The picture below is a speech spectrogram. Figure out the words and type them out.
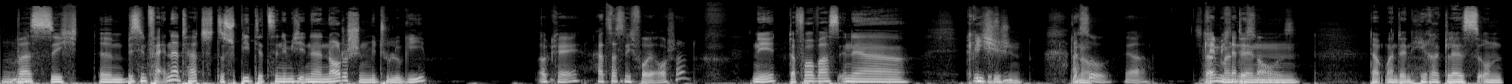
Mhm. was sich äh, ein bisschen verändert hat. Das spielt jetzt nämlich in der nordischen Mythologie. Okay. Hat's das nicht vorher auch schon? Nee, davor war es in der griechischen. Ach so, ja. Ich Da kenne hat mich man nicht so aus. da hat man den Herakles und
